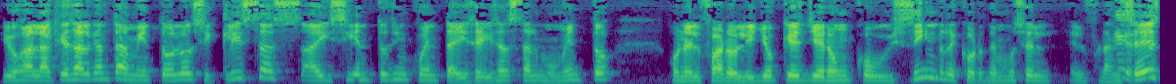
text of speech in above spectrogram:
Y ojalá que salgan también todos los ciclistas. Hay 156 hasta el momento. Con el farolillo que es Jerome Cousin, recordemos el, el francés.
